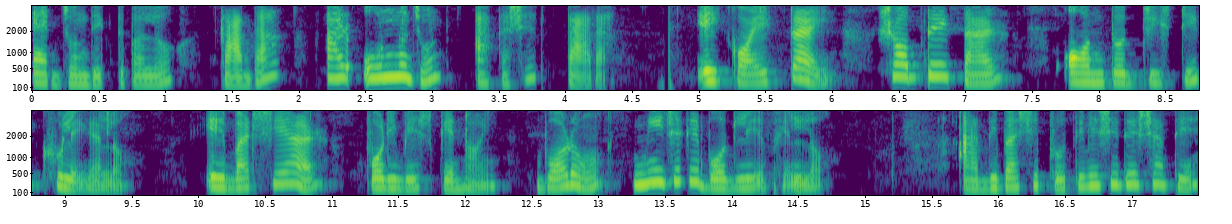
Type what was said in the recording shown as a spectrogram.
একজন দেখতে পেল কাদা আর অন্যজন আকাশের তারা। এই কয়েকটাই শব্দেই তার অন্তর্দৃষ্টি খুলে গেল। এবার সে আর পরিবেশকে নয়, বরং নিজেকে বদলিয়ে ফেলল। আদিবাসী প্রতিবেশীদের সাথে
